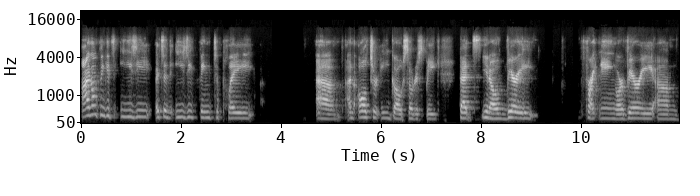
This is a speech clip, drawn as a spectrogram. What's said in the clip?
I don't think it's easy. It's an easy thing to play um, an alter ego, so to speak. That's you know very frightening or very um,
